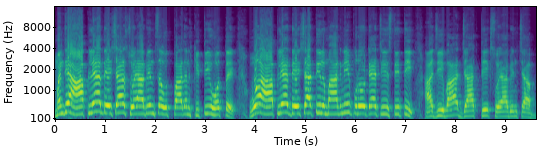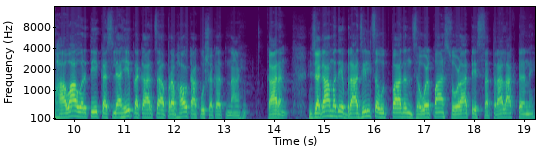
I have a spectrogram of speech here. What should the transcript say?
म्हणजे आपल्या देशात सोयाबीनचं उत्पादन किती होतंय व आपल्या देशातील मागणी पुरवठ्याची स्थिती अजिबात जागतिक सोयाबीनच्या भावावरती कसल्याही प्रकारचा प्रभाव टाकू शकत नाही. कारण जगामध्ये ब्राझीलचं उत्पादन जवळपास सोळा ते सतरा लाख टन आहे.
